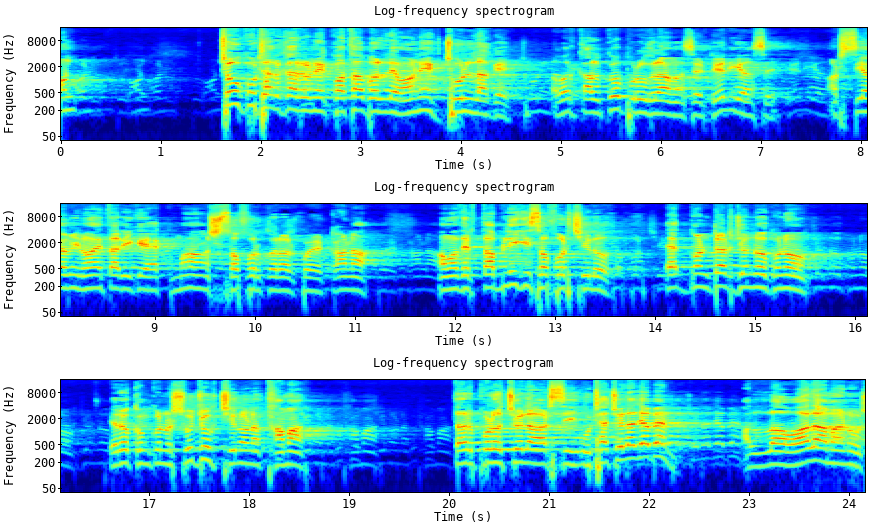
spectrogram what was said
অন চোখ উঠার কারণে কথা বললে অনেক জোর লাগে। আবার কালকেও প্রোগ্রাম আছে, ডেলি আছে। আসছি আমি নয় তারিখে, এক মাস সফর করার পরে টানা। আমাদের তাবলিগি সফর ছিল। এক ঘণ্টার জন্য কোনো এরকম কোনো সুযোগ ছিল না থামার। তারপরও চলে আসছি। উঠা চলে যাবেন? আল্লাহওয়ালা মানুষ।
